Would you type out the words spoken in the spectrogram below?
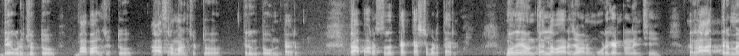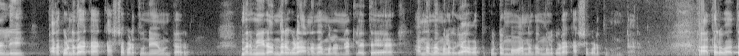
దేవుడి చుట్టూ బాబాల చుట్టూ ఆశ్రమాల చుట్టూ తిరుగుతూ ఉంటారు. వ్యాపారస్తులు తెగ కష్టపడతారు. ఉదయం తెల్లవారుజామున మూడు గంటల నుంచి రాత్రి మళ్ళీ పదకొండు దాకా కష్టపడుతూనే ఉంటారు. మరి మీరందరూ కూడా అన్నదమ్ములు ఉన్నట్లయితే అన్నదమ్ములకు యావత్ కుటుంబం అన్నదమ్ములు కూడా కష్టపడుతూ ఉంటారు. ఆ తర్వాత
